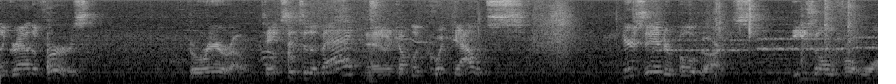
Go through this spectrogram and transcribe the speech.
The ground at first. Guerrero takes it to the bag and a couple of quick outs. Here's Xander Bogaerts. He's 0 for 1.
